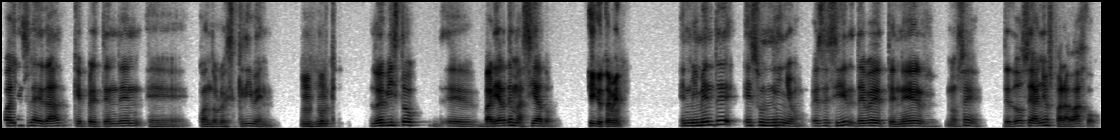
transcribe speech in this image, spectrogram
¿Cuál es la edad que pretenden eh, cuando lo escriben? Porque lo he visto eh, variar demasiado. Sí, yo también. En mi mente es un niño, es decir, debe tener, no sé, de 12 años para abajo.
